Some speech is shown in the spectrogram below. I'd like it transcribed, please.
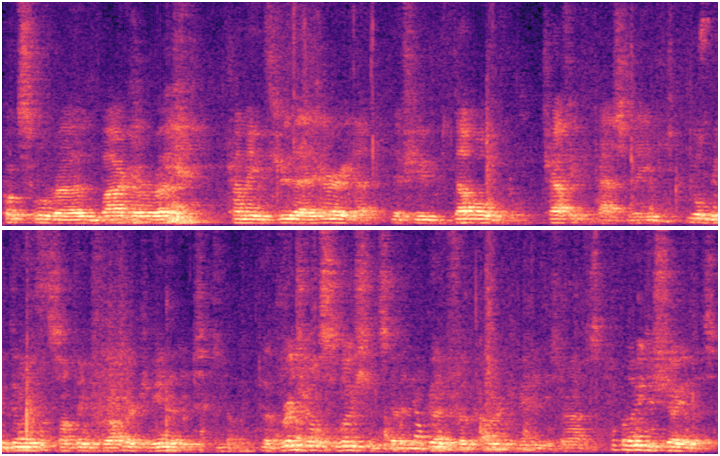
Cook School Road, and Bower Hill Road coming through that area. If you double the traffic capacity, you'll be doing something for other communities. The Bridgeville solution's gonna be good for the other communities around us. Let me just show you this.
